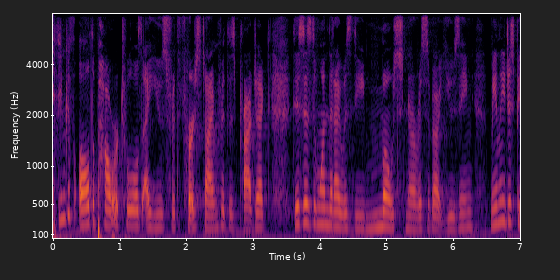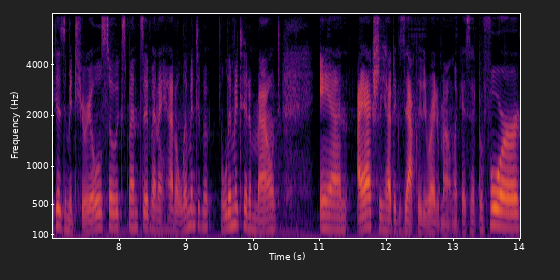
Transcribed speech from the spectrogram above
I think of all the power tools I used for the first time for this project, this is the one that I was the most nervous about using, mainly just because the material is so expensive and I had a limited limited amount and I actually had exactly the right amount like I said before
